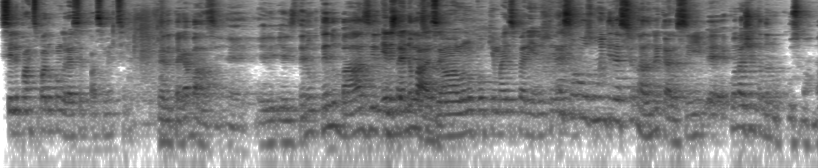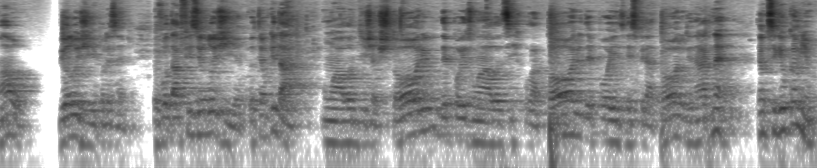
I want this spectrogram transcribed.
se ele participar do congresso, ele passa medicina. Ele pega a base. É. Ele, eles tendo, tendo base, ele Ele tendo base, é um aluno um pouquinho mais experiente. É, são aulas muito direcionadas, né, cara? Assim, é, quando a gente tá dando um curso normal, biologia, por exemplo, eu vou dar fisiologia. Eu tenho que dar uma aula de gestório, depois uma aula de circulatório, depois respiratório, urinário, né? Tenho que seguir o caminho.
